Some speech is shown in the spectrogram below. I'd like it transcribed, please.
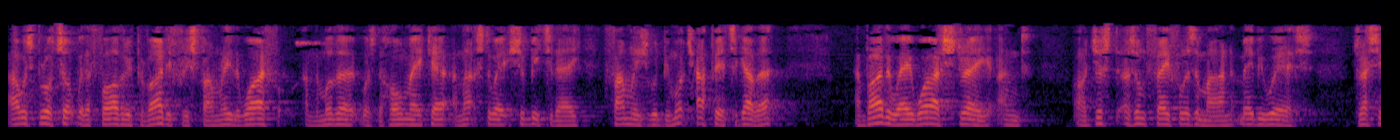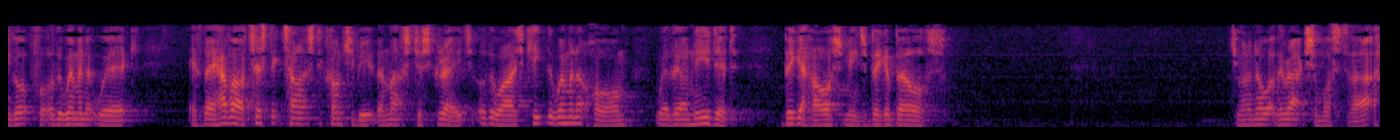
I was brought up with a father who provided for his family. The wife and the mother was the homemaker, and that's the way it should be today. Families would be much happier together. And by the way, wives stray and are just as unfaithful as a man, maybe worse, dressing up for other women at work. If they have artistic talents to contribute, then that's just great. Otherwise, keep the women at home where they are needed. Bigger house means bigger bills. Do you want to know what the reaction was to that?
